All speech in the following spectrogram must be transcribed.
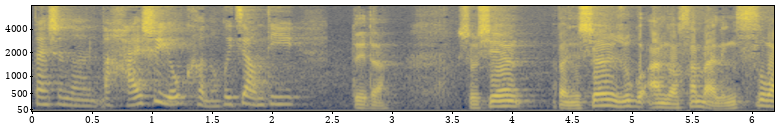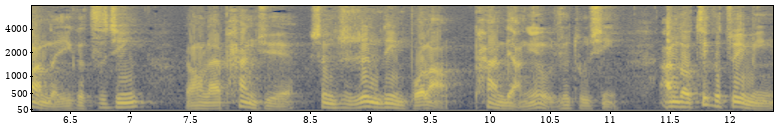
但是呢，那还是有可能会降低。对的，首先本身如果按照三百零四万的一个资金，然后来判决甚至认定博朗判两年有期徒刑，按照这个罪名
